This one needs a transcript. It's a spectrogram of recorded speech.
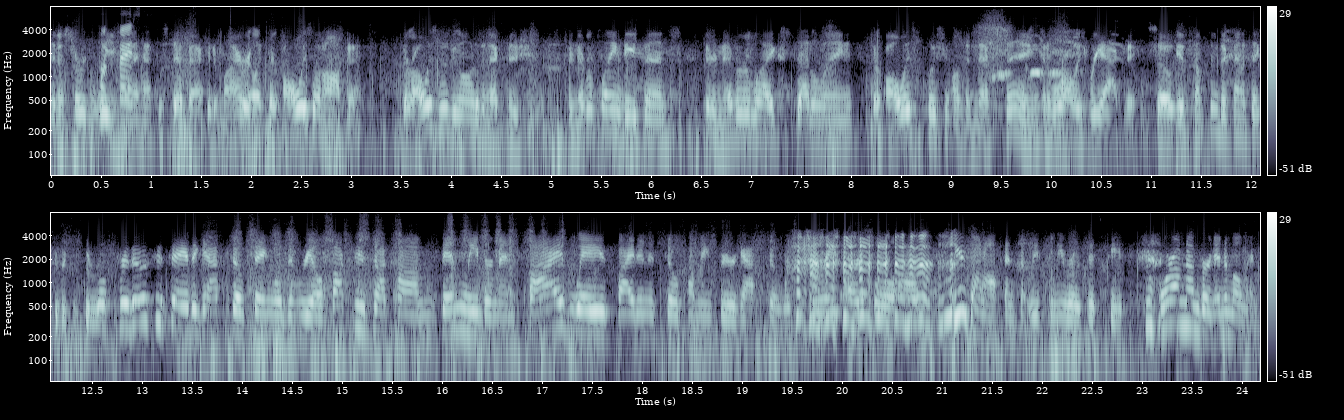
in a certain way, you kind Fuckface. of have to step back and admire it. Like they're always on offense. They're always moving on to the next issue. They're never playing defense. They're never like settling. They're always pushing on the next thing, and we're always reacting. So it's something to kind of take into consideration. Well, for those who say the gas stove thing wasn't real, FoxNews.com, Ben Lieberman, five ways Biden is still coming for your gas stove. It's a great article. Um, he was on offense, at least when he wrote this piece. We're outnumbered in a moment.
